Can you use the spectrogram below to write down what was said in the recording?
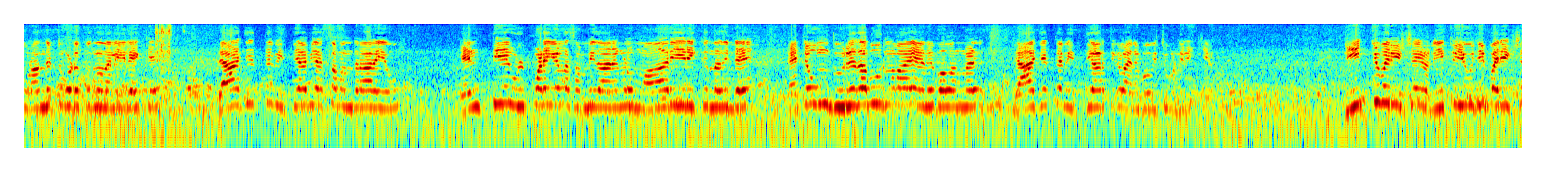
തുറന്നിട്ട് കൊടുക്കുന്ന നിലയിലേക്ക് രാജ്യത്തെ വിദ്യാഭ്യാസ മന്ത്രാലയവും എൻ ടി എ ഉൾപ്പെടെയുള്ള സംവിധാനങ്ങളും മാറിയിരിക്കുന്നതിന്റെ ഏറ്റവും ദുരിതപൂർണമായ അനുഭവങ്ങൾ രാജ്യത്തെ വിദ്യാർത്ഥികൾ അനുഭവിച്ചുകൊണ്ടിരിക്കുകയാണ്. നീറ്റ് പരീക്ഷയോ നീറ്റ് യു ജി പരീക്ഷ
